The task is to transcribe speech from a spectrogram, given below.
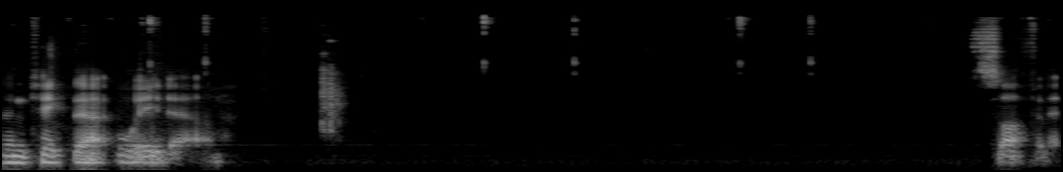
Then take that way down. soften it.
